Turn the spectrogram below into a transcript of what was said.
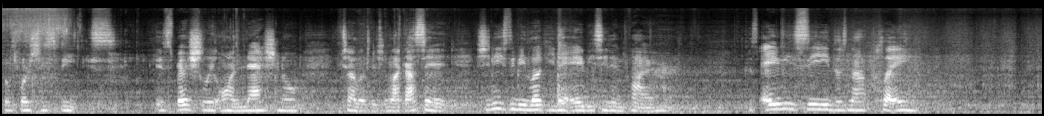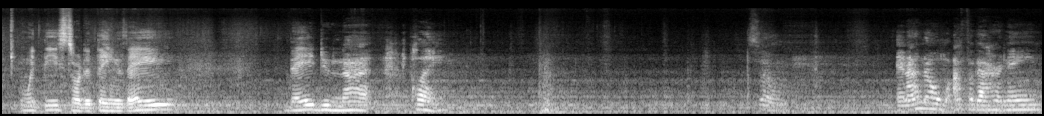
before she speaks, especially on national television. Like I said, she needs to be lucky that ABC didn't fire her. Because ABC does not play with these sort of things. They they do not play. So, and I know I forgot her name,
